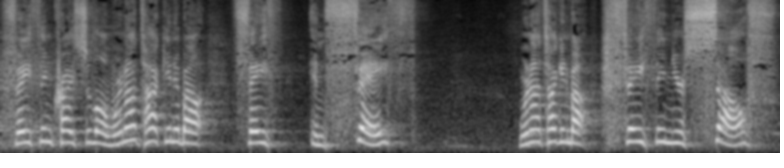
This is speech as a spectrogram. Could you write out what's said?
Faith in Christ alone. We're not talking about faith in faith. We're not talking about faith in yourself.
